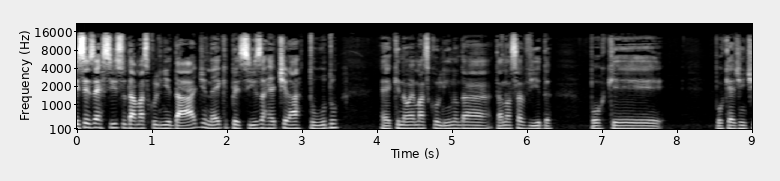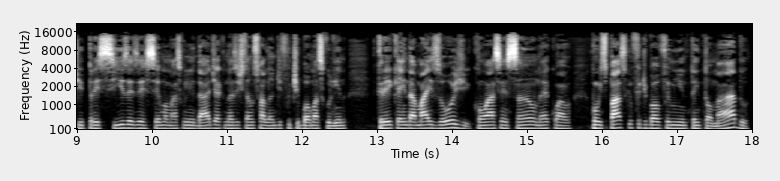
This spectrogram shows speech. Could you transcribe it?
esse exercício da masculinidade, né, que precisa retirar tudo é, que não é masculino da, da nossa vida, porque porque a gente precisa exercer uma masculinidade, já que nós estamos falando de futebol masculino. Creio que ainda mais hoje, com a ascensão, né, com, a, com o espaço que o futebol feminino tem tomado,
